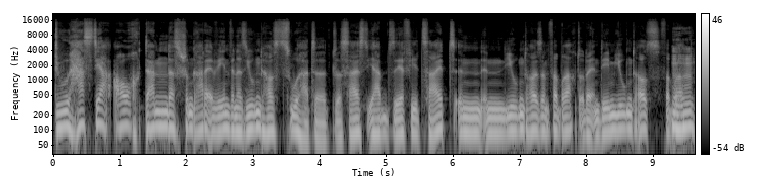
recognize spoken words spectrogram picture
du hast ja auch dann das schon gerade erwähnt, wenn das Jugendhaus zu hatte. Das heißt, ihr habt sehr viel Zeit in, in Jugendhäusern verbracht oder in dem Jugendhaus verbracht. Mhm.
